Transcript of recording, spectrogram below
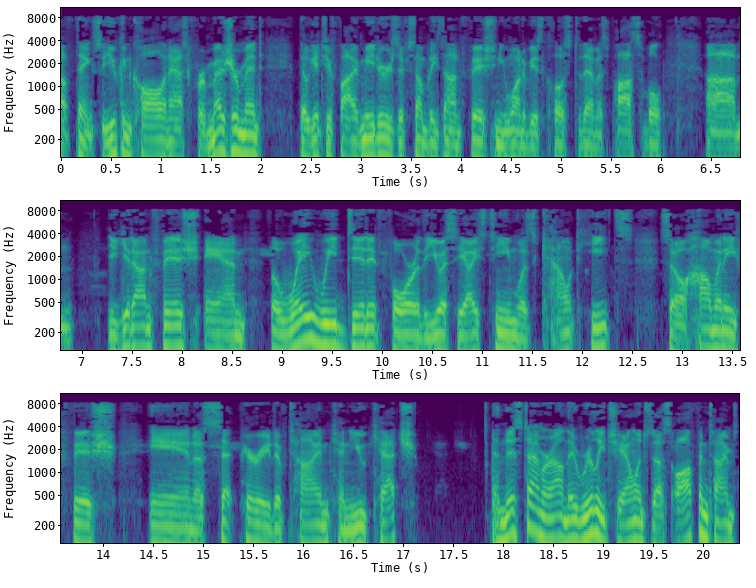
of things. So you can call and ask for a measurement. They'll get you five meters if somebody's on fish and you want to be as close to them as possible. Um, you get on fish and the way we did it for the USA Ice team was count heats. So how many fish in a set period of time can you catch? And this time around, they really challenged us. Oftentimes,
